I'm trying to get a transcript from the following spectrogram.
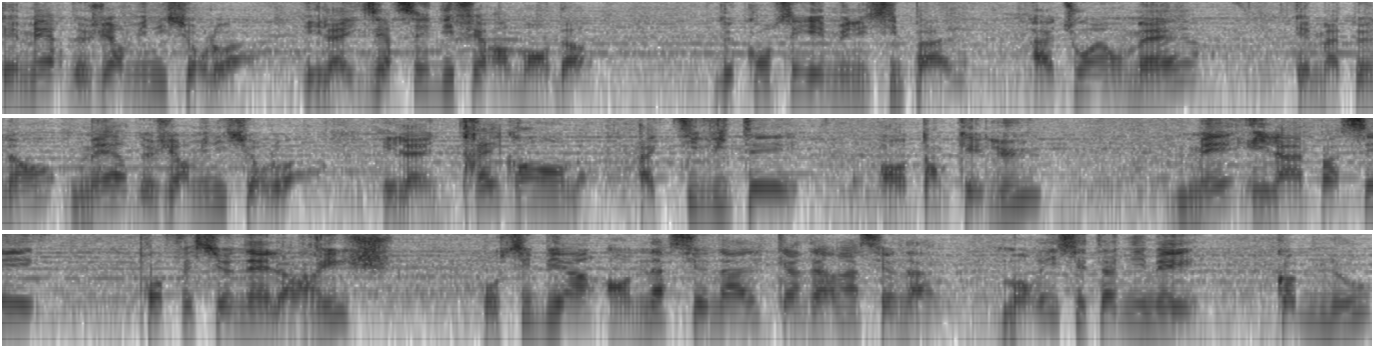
est maire de Germigny-sur-Loire. Il a exercé différents mandats de conseiller municipal, adjoint au maire et maintenant maire de Germigny-sur-Loire. Il a une très grande activité en tant qu'élu, mais il a un passé professionnel riche, aussi bien en national qu'international. Maurice est animé, comme nous,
